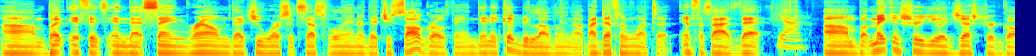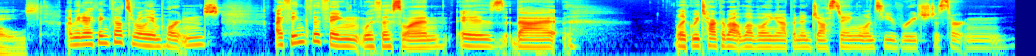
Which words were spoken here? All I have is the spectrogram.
Um, but if it's in that same realm that you were successful in or that you saw growth in, then it could be leveling up. I definitely want to emphasize that. Yeah. Um, but making sure you adjust your goals. I mean, I think that's really important. I think the thing with this one is that, like, we talk about leveling up and adjusting once you've reached a certain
